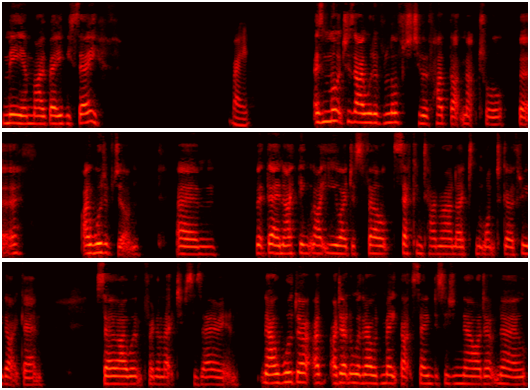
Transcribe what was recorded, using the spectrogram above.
me and my baby safe. Right. As much as I would have loved to have had that natural birth, I would have done. Um, but then I think, like you, I just felt second time around I didn't want to go through that again. So I went for an elective cesarean. Now, would I, I, don't know whether I would make that same decision now. I don't know.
